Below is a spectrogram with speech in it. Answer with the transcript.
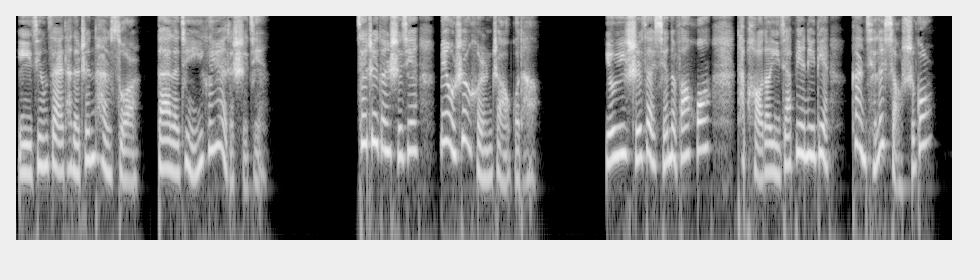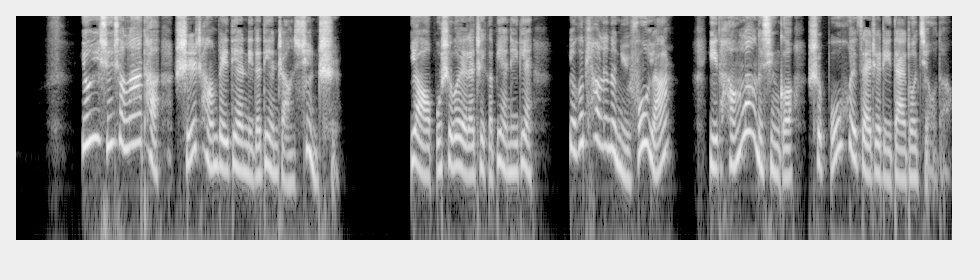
已经在他的侦探所待了近一个月的时间。在这段时间，没有任何人找过他。由于实在闲得发慌，他跑到一家便利店干起了小时工。由于形象邋遢，时常被店里的店长训斥。要不是为了这个便利店有个漂亮的女服务员，以唐浪的性格是不会在这里待多久的。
